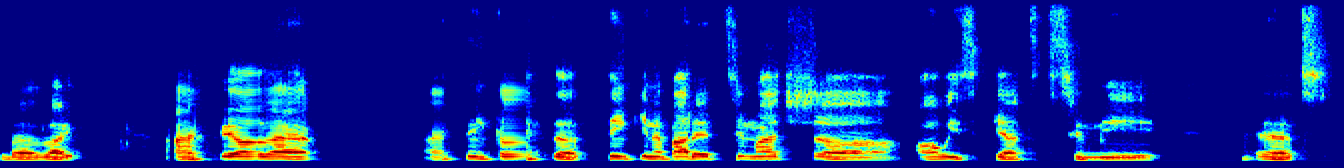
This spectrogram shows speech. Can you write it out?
But like I feel that I think like the thinking about it too much uh, always gets to me. It's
